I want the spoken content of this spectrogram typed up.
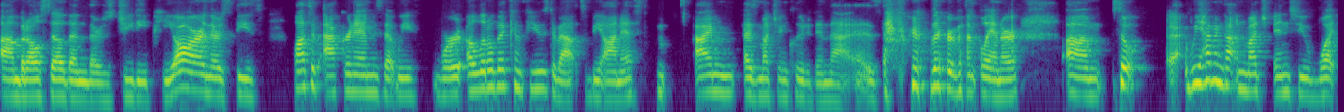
um, but also then there's GDPR and there's these lots of acronyms that we were a little bit confused about, to be honest. I'm as much included in that as every other event planner. Um, so uh, we haven't gotten much into what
